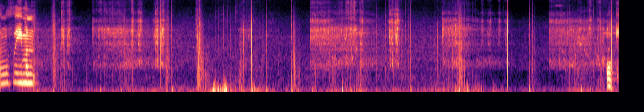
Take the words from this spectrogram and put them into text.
จังซีมัน โอเค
